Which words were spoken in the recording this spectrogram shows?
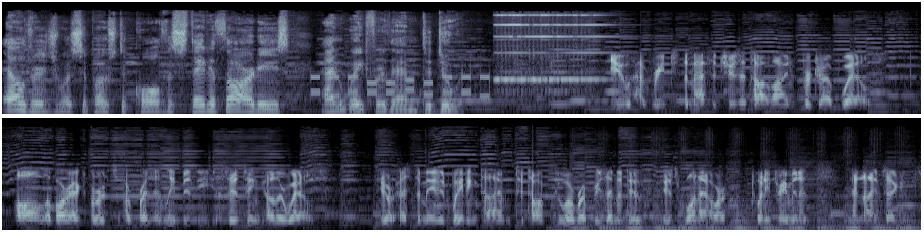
Eldridge was supposed to call the state authorities and wait for them to do it. You have reached the Massachusetts hotline for trapped whales. All of our experts are presently busy assisting other whales. Your estimated waiting time to talk to a representative is 1 hour, 23 minutes, and 9 seconds.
